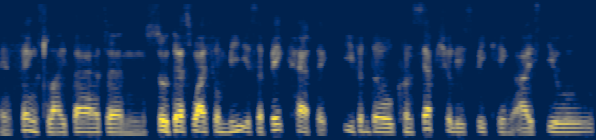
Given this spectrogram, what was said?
and things like that. And so that's why for me it's a big headache, even though conceptually speaking, I still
